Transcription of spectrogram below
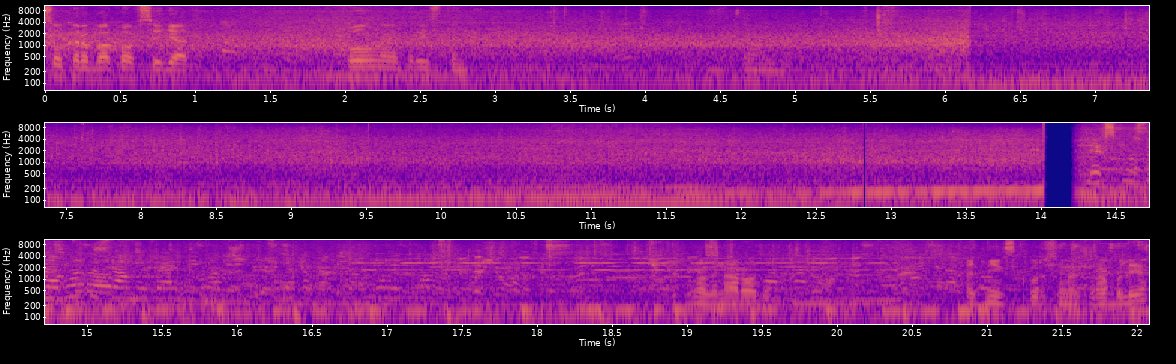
Сколько рыбаков сидят. Полная пристань. Много народу. Одни экскурсии на корабле.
